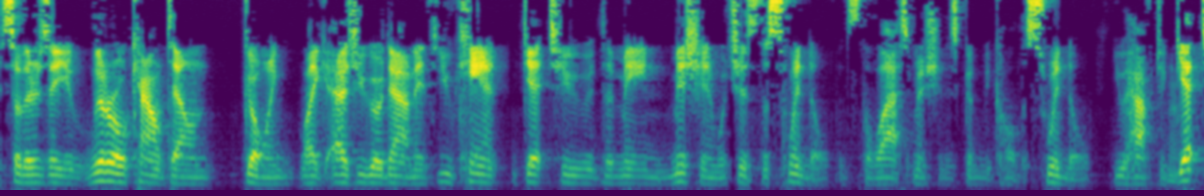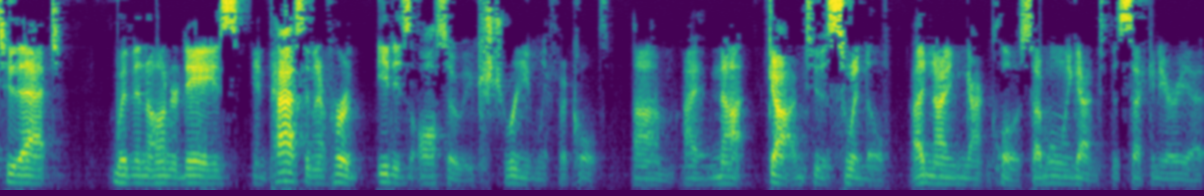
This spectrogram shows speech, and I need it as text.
So there's a literal countdown going, like as you go down. If you can't get to the main mission, which is the swindle, it's the last mission is going to be called the swindle. You have to get to that within 100 days and pass it. And I've heard it is also extremely difficult. Um, I have not gotten to the swindle. I've not even gotten close. I've only gotten to the second area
